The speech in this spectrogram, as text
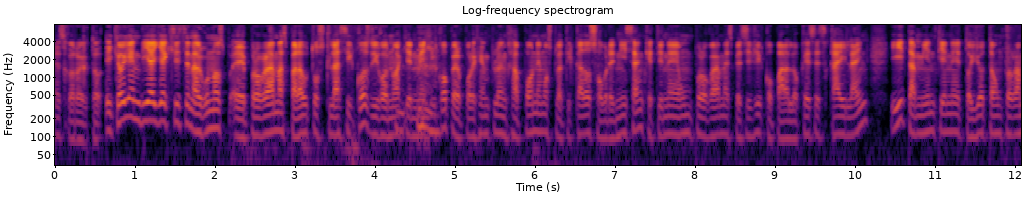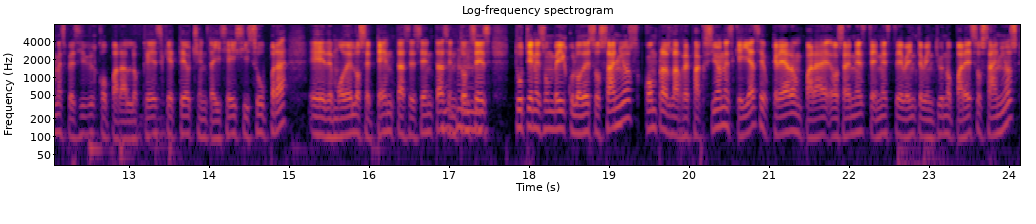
Es correcto. Y que hoy en día ya existen algunos eh, programas para autos clásicos, digo, no aquí en México, pero por ejemplo en Japón hemos platicado sobre Nissan, que tiene un programa específico para lo que es Skyline, y también tiene Toyota un programa específico para lo que es GT86 y Supra, eh, de modelos 70, 60. Entonces, tú tienes un vehículo de esos años, compras las refacciones que ya se crearon para, o sea, en este, en este 2021 para esos años,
